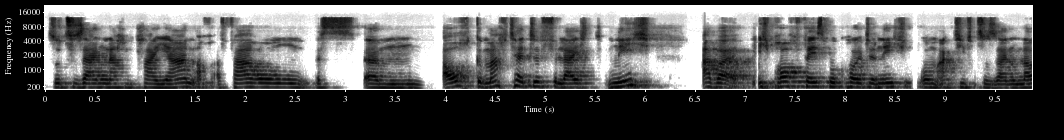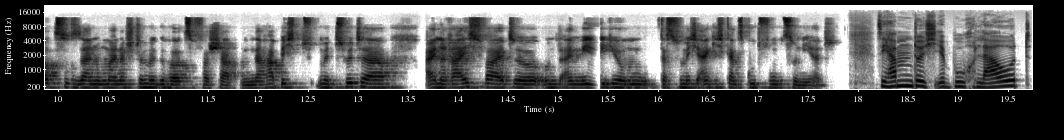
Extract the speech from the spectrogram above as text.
sozusagen nach ein paar Jahren auch Erfahrungen es ähm, auch gemacht hätte, vielleicht nicht. Aber ich brauche Facebook heute nicht, um aktiv zu sein, um laut zu sein, um meiner Stimme Gehör zu verschaffen. Da habe ich mit Twitter eine Reichweite und ein Medium, das für mich eigentlich ganz gut funktioniert. Sie haben durch Ihr Buch Laut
